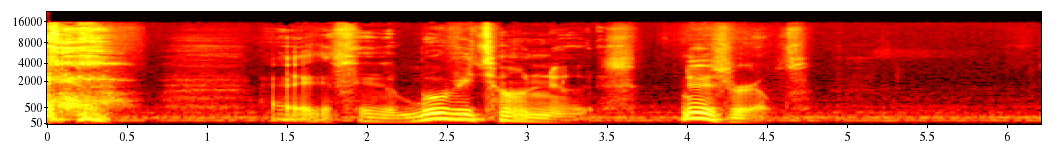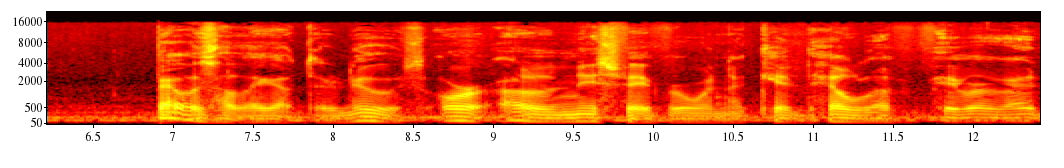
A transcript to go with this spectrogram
I could see the Movietone News, newsreels. That was how they got their news. Or out of the newspaper when the kid held up a paper and read,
